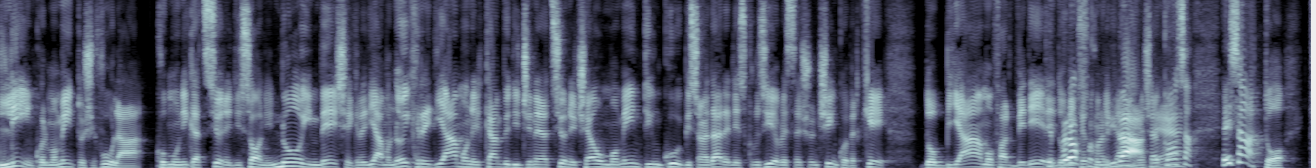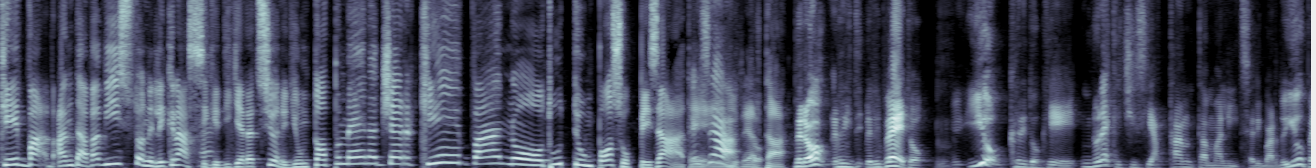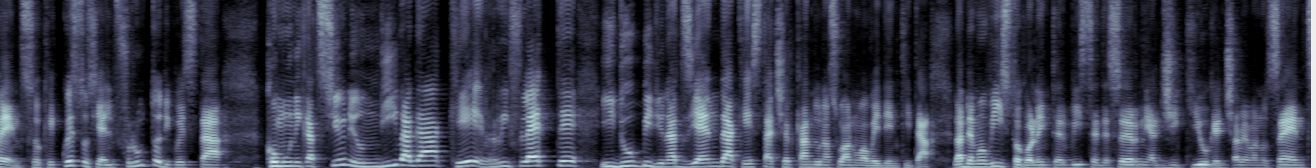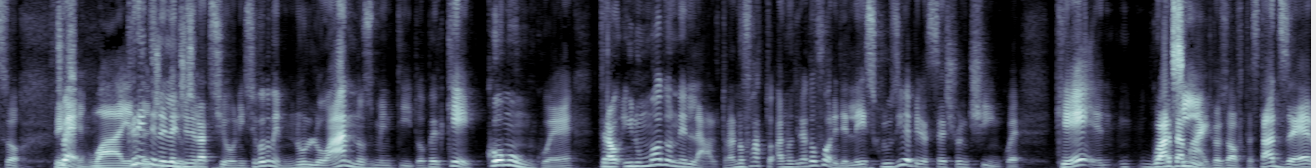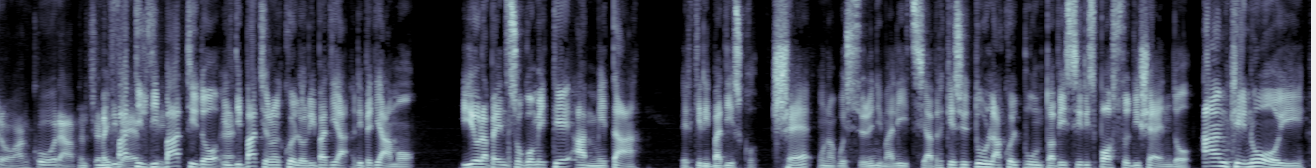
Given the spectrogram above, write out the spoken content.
Lì in quel momento ci fu la comunicazione di Sony, noi invece crediamo, noi crediamo nel cambio di generazione, c'è un momento in cui bisogna dare le esclusive PlayStation 5 perché dobbiamo far vedere che dove che come cambia cioè eh? cosa. Esatto, che va, andava visto nelle classiche eh. dichiarazioni di un top manager che vanno tutte un po' soppesate esatto. in realtà. Però, ripeto, io credo che non è che ci sia tanta malizia riguardo. Io penso che questo sia il frutto di questa comunicazione ondivaga che riflette i dubbi di un'azienda che sta cercando una sua nuova identità. L'abbiamo visto con le interviste di Cerny a GQ che non avevano senso. Sì, cioè, sì, crede nelle GQ, generazioni, sì. secondo me non lo hanno smentito perché comunque tra, in un modo o nell'altro hanno, fatto, hanno tirato fuori delle esclusive PlayStation 5 che guarda sì. Microsoft sta a zero ancora per ma infatti il dibattito, eh. il dibattito non è quello ripetia, ripetiamo io la penso come te a metà. Perché ribadisco, c'è una questione di malizia. Perché se tu a quel punto avessi risposto dicendo anche noi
